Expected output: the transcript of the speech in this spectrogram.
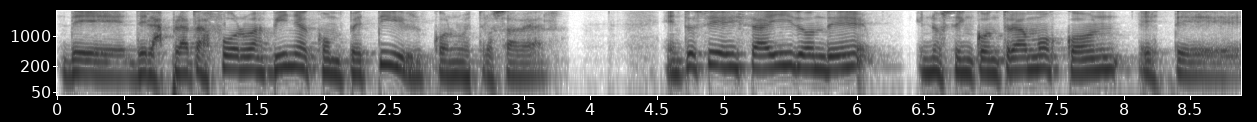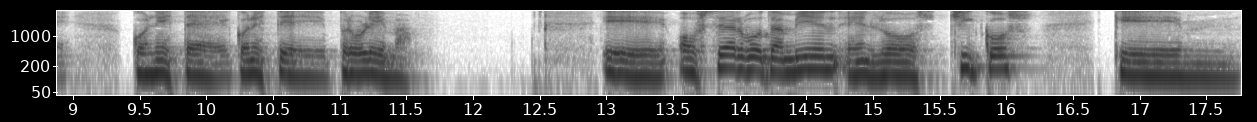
de, las plataformas viene a competir con nuestro saber. Entonces es ahí donde nos encontramos con este, con este, con este problema. Eh, observo también en los chicos que,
